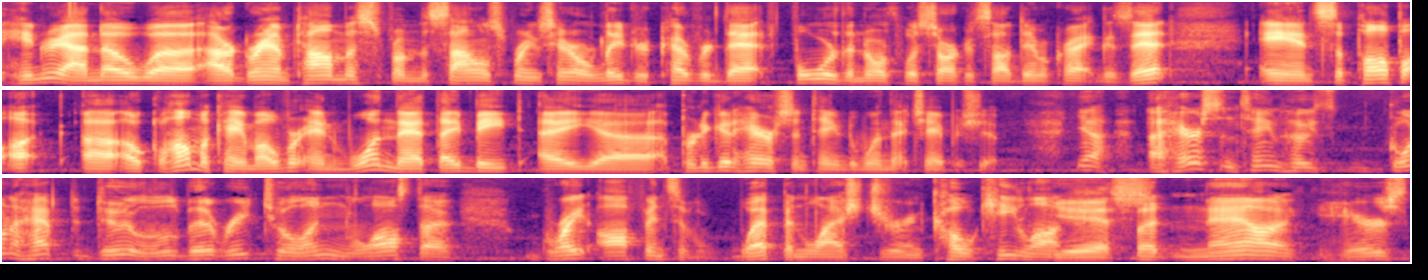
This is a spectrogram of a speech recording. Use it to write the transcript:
Henry, I know uh, our Graham Thomas from the Siloam Springs Herald Leader covered that for the Northwest Arkansas Democrat Gazette. And Sapulpa, uh, uh, Oklahoma came over and won that. They beat a, a pretty good Harrison team to win that championship. Yeah, a Harrison team who's going to have to do a little bit of retooling. Lost a great offensive weapon last year in Cole Keelan. Yes. But now here's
